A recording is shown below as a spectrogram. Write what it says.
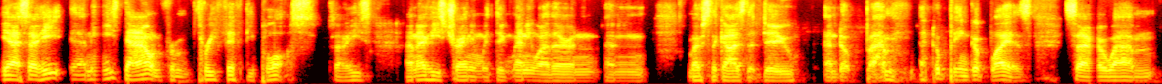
Yeah, so he and he's down from 350 plus. So he's I know he's training with Duke Manyweather and and most of the guys that do end up um, end up being good players. So um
